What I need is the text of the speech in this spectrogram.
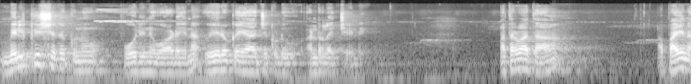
మెల్కిషెదకును పోలిన వాడైన వేరొక యాజకుడు అండర్లైన్ చేయండి. ఆ తర్వాత ఆ పైన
